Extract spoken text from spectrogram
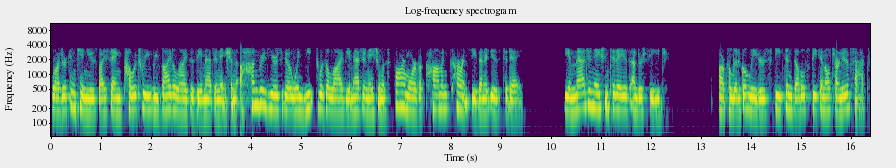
Roger continues by saying poetry revitalizes the imagination. A hundred years ago, when Yeats was alive, the imagination was far more of a common currency than it is today. The imagination today is under siege. Our political leaders, steeped in doublespeak and alternative facts,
